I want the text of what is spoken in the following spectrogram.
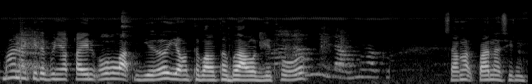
Mana kita punya kain elap ya yang tebal-tebal gitu. Sangat panas ini.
